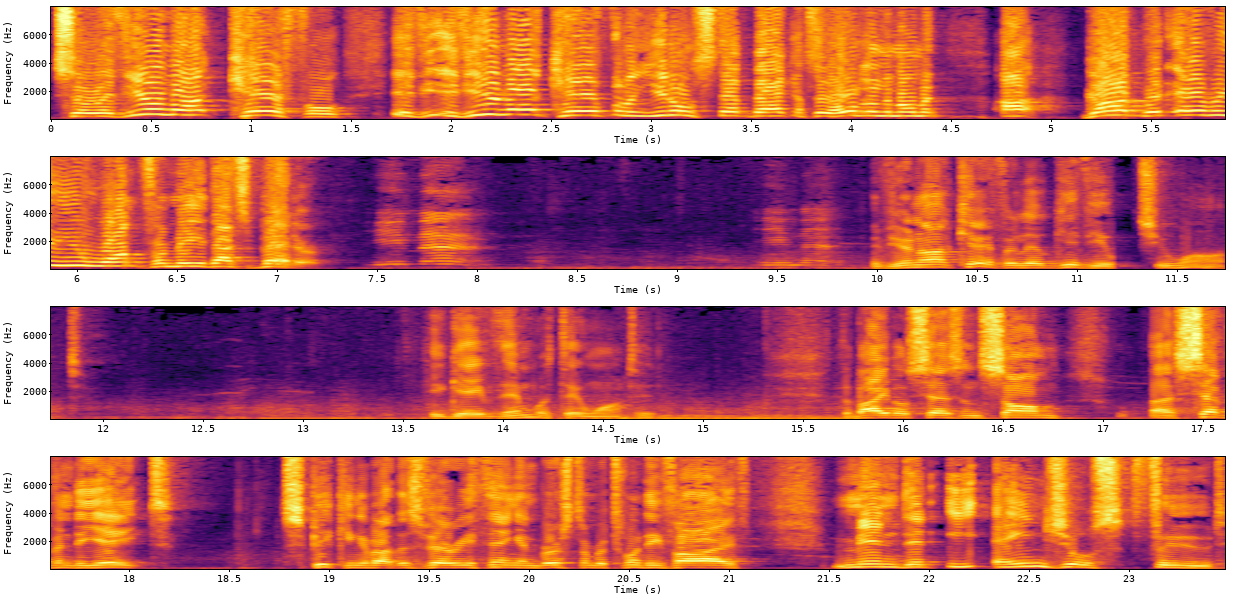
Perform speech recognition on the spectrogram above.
So if you're not careful, if, if you're not careful and you don't step back and say, hold on a moment, uh, God, whatever you want for me, that's better. Amen. Amen. If you're not careful, He'll give you what you want. He gave them what they wanted. The Bible says in Psalm uh, 78, speaking about this very thing in verse number 25, men did eat angels' food.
